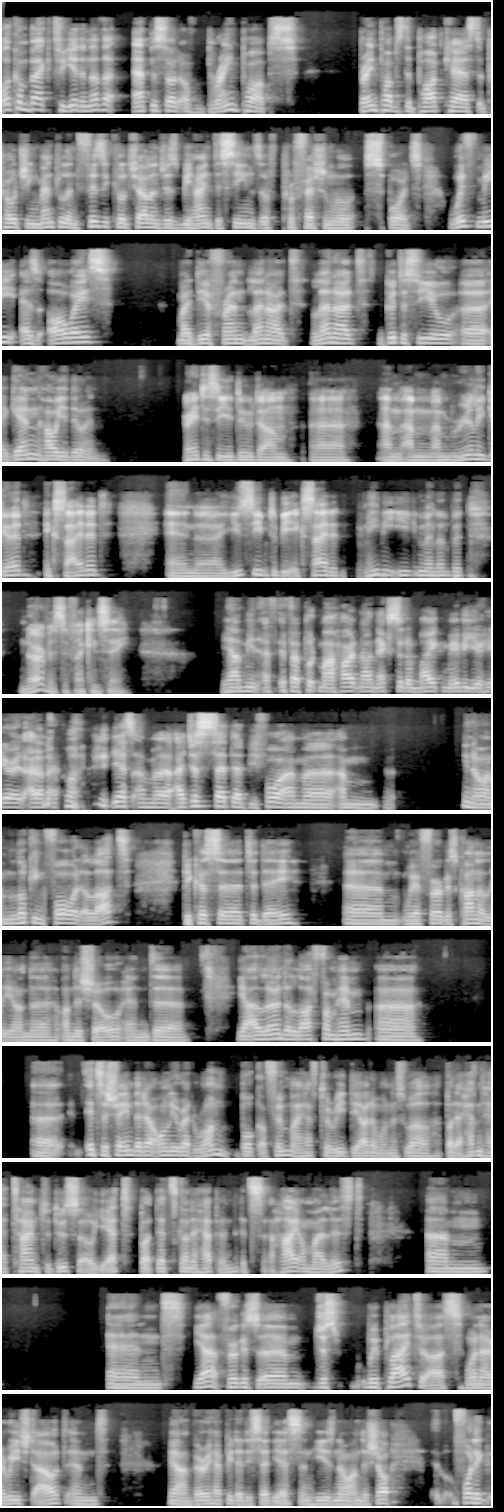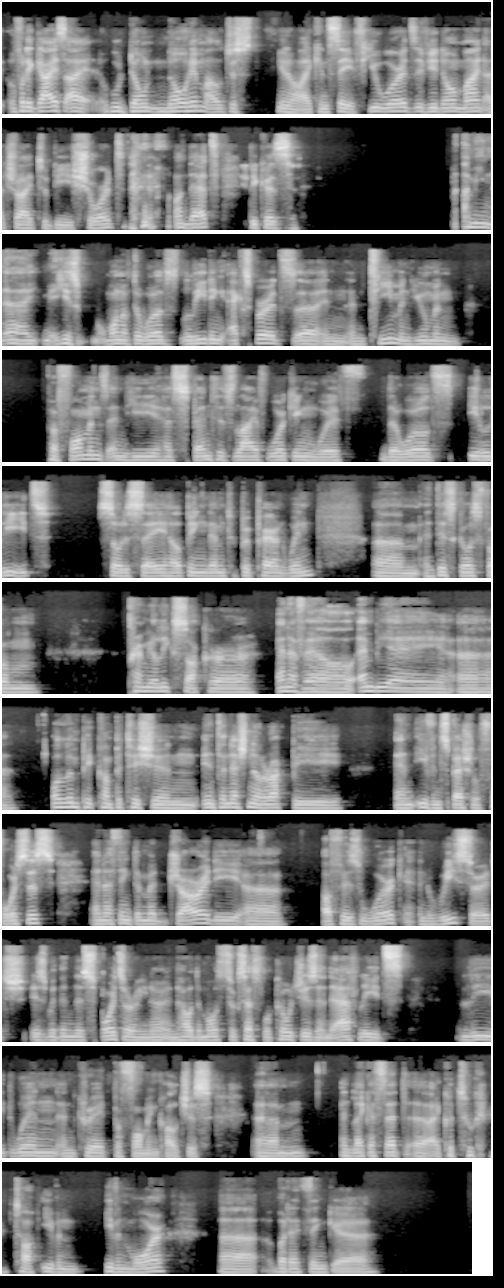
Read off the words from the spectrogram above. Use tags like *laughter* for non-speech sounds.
Welcome back to yet another episode of Brain Pops. Brain Pops, the podcast approaching mental and physical challenges behind the scenes of professional sports. With me, as always, my dear friend Leonard. Leonard, good to see you uh, again. How are you doing? Great to see you, too, Dom. Uh, I'm I'm I'm really good, excited, and uh, you seem to be excited, maybe even a little bit nervous, if I can say. Yeah, I mean, if, if I put my heart now next to the mic, maybe you hear it. I don't know. *laughs* yes, I'm. Uh, I just said that before. I'm. Uh, I'm. You know, I'm looking forward a lot because uh, today um, we have Fergus Connolly on the on the show, and uh, yeah, I learned a lot from him. Uh, uh, it's a shame that I only read one book of him. I have to read the other one as well, but I haven't had time to do so yet. But that's going to happen. It's high on my list. Um, and yeah, Fergus um, just replied to us when I reached out, and yeah, I'm very happy that he said yes, and he is now on the show. For the for the guys I who don't know him, I'll just you know I can say a few words if you don't mind. I'll try to be short *laughs* on that because. I mean, uh, he's one of the world's leading experts uh, in, in team and human performance, and he has spent his life working with the world's elite so to say, helping them to prepare and win. Um, and this goes from Premier League soccer, NFL, NBA, uh, Olympic competition, international rugby, and even special forces. And I think the majority uh, of his work and research is within the sports arena and how the most successful coaches and athletes lead, win, and create performing cultures. Um, and like I said, uh, I could *laughs* talk even even more. Uh, but I think uh,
